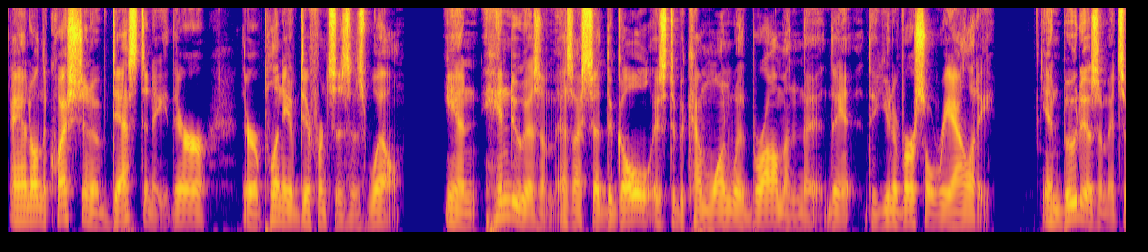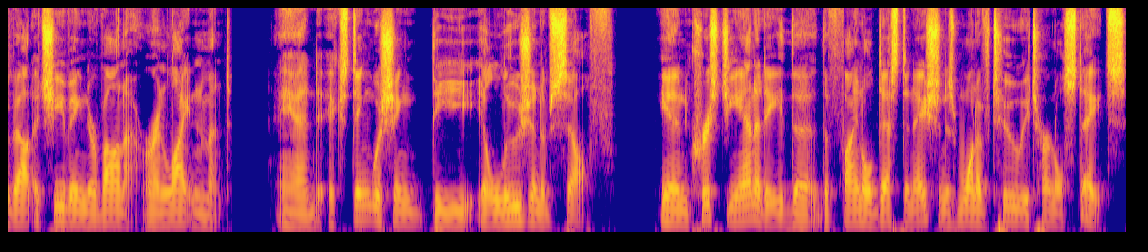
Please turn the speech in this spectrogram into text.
And on the question of destiny, there are, there are plenty of differences as well. In Hinduism, as I said, the goal is to become one with Brahman, the, the, the universal reality. In Buddhism, it's about achieving nirvana or enlightenment and extinguishing the illusion of self. In Christianity, the, the final destination is one of two eternal states.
